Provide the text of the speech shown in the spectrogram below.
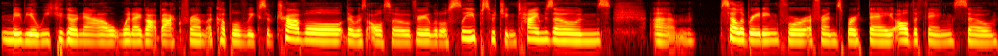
maybe a week ago now when I got back from a couple of weeks of travel. There was also very little sleep, switching time zones. Um, celebrating for a friend's birthday, all the things. So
